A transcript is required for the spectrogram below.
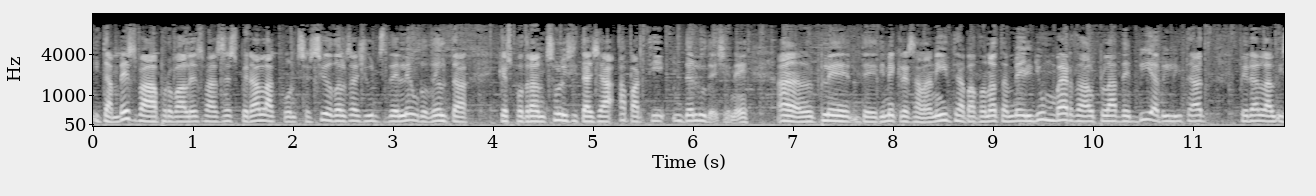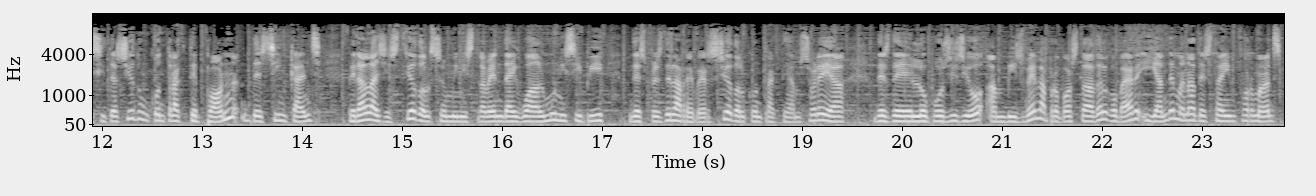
i també es va aprovar les bases per a la concessió dels ajuts de l'Eurodelta que es podran sol·licitar ja a partir de l'1 de gener. El ple de dimecres a la nit va donar també llum verda al pla de viabilitat per a la licitació d'un contracte pont de 5 anys per a la gestió del subministrament d'aigua al municipi després de la reversió del contracte amb Sorea. Des de l'oposició han vist bé la proposta del govern i han demanat estar informats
